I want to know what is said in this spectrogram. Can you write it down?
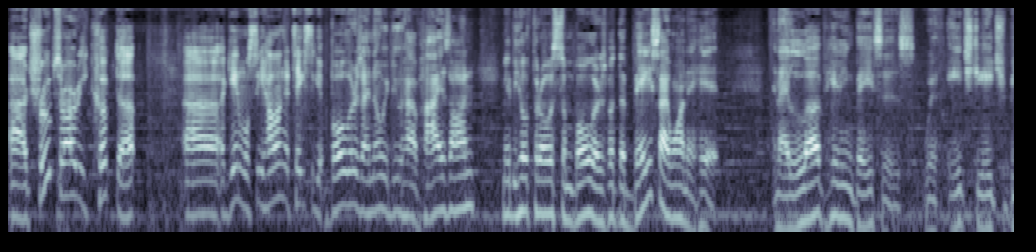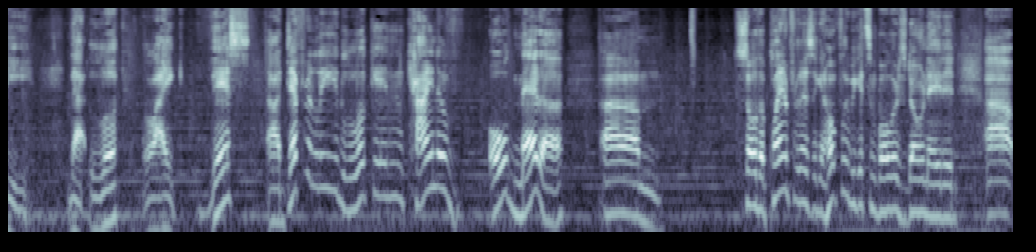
Uh, troops are already cooked up. Uh, again, we'll see how long it takes to get bowlers. I know we do have highs on. Maybe he'll throw us some bowlers, but the base I want to hit, and I love hitting bases with HGHB that look like this. Uh, definitely looking kind of old meta. Um, so the plan for this, again, hopefully we get some bowlers donated. Uh,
